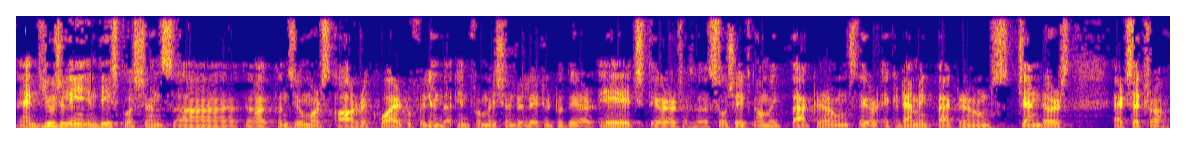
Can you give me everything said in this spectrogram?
And usually in these questions, uh, uh, consumers are required to fill in the information related to their age, their socioeconomic backgrounds, their academic backgrounds, genders, etc.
